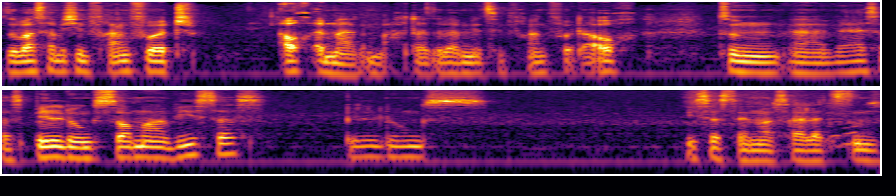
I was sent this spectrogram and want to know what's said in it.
Sowas habe ich in Frankfurt auch immer gemacht, also wir haben jetzt in Frankfurt auch zum, äh, wer heißt das, Bildungssommer, wie ist das? Bildungs... Wie ist das denn, was da letzten...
